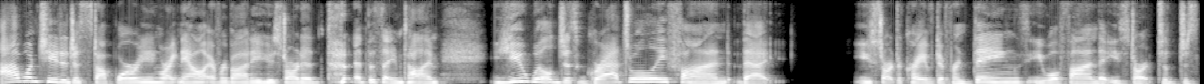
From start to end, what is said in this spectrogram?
I want you to just stop worrying right now, everybody who started at the same time. You will just gradually find that you start to crave different things. You will find that you start to just,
